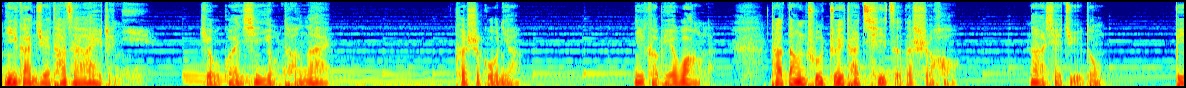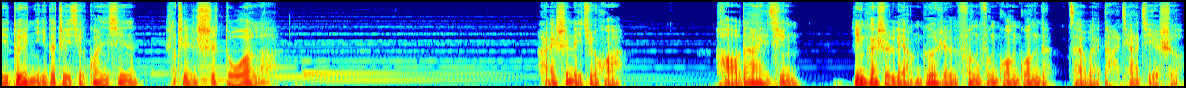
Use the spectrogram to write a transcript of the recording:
你感觉他在爱着你，有关心有疼爱。可是姑娘，你可别忘了，他当初追他妻子的时候。那些举动，比对你的这些关心真实多了。还是那句话，好的爱情，应该是两个人风风光光的在外打家劫舍，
